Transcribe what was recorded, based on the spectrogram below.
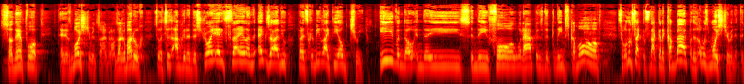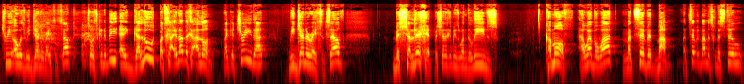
So therefore, there's moisture inside of it. So it says, I'm going to destroy Israel and exile you, but it's going to be like the oak tree. Even though in the in the fall, what happens? The leaves come off, so it looks like it's not going to come back. But there's always moisture in it. The tree always regenerates itself, so it's going to be a galut, but cha'ila like a tree that regenerates itself. Beshalechet. Beshalechet means when the leaves come off. However, what matzevet bam. Matzevet bam is going to still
